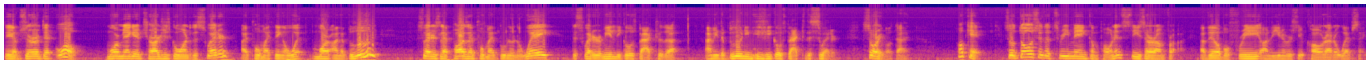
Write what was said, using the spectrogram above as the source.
they observe that, oh, more negative charges go onto the sweater. I pull my thing away, more on the balloon. Sweater's left pause, I pull my balloon away. The sweater immediately goes back to the, I mean the balloon immediately goes back to the sweater. Sorry about that. Okay, so those are the three main components. These are um, available free on the University of Colorado website.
